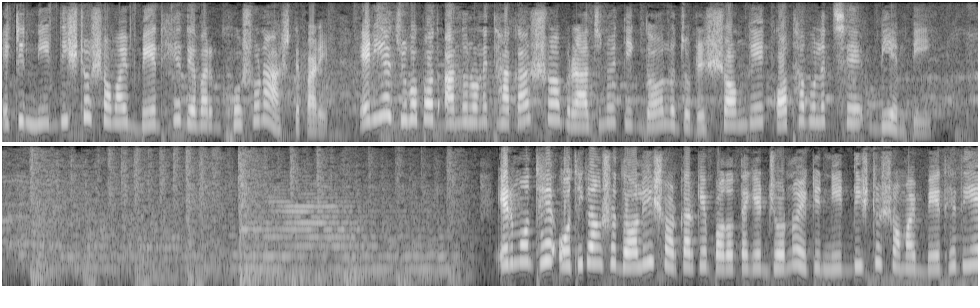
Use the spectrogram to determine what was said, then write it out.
একটি নির্দিষ্ট সময় বেঁধে দেওয়ার ঘোষণা আসতে পারে। এ নিয়ে যুগপথ আন্দোলনে থাকা সব রাজনৈতিক দল ও জোটের সঙ্গে কথা বলেছে বিএনপি। এর মধ্যে অধিকাংশ দলই সরকারকে পদত্যাগের জন্য একটি নির্দিষ্ট সময় বেঁধে দিয়ে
